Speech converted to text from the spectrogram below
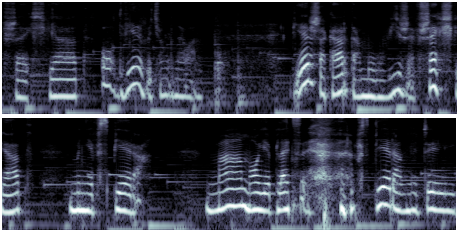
wszechświat. O, dwie wyciągnęłam. Pierwsza karta mówi, że wszechświat mnie wspiera. Ma moje plecy, wspiera mnie, czyli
